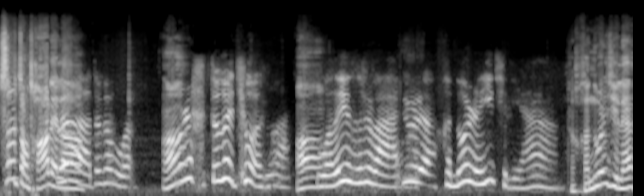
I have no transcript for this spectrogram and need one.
是不是找茬来了是？豆哥我啊不是豆哥，你听我说啊，啊！我的意思是吧，就是很多人一起连很多人一起连，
